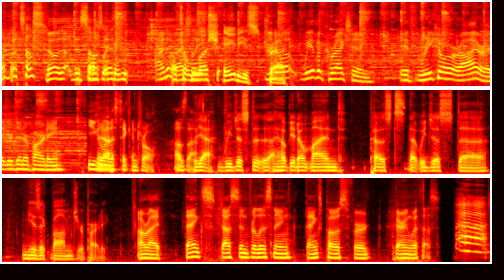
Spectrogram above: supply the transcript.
Well, that sounds. No, that, this sounds song, like it's- a, I know. that's actually, a lush '80s track. You track. know what? We have a correction. If Rico or I are at your dinner party, you can Yeah. let us take control. How's that? Yeah, we just. Uh, I hope you don't mind posts that we just uh, music bombed your party. All right. Thanks, Dustin, for listening. Thanks, Post, for bearing with us.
